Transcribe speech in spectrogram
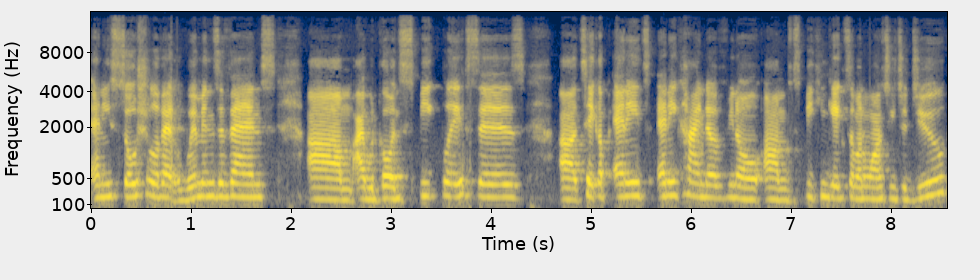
any social event women's events um, i would go and speak places uh, take up any any kind of you know um, speaking gig someone wants you to do.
